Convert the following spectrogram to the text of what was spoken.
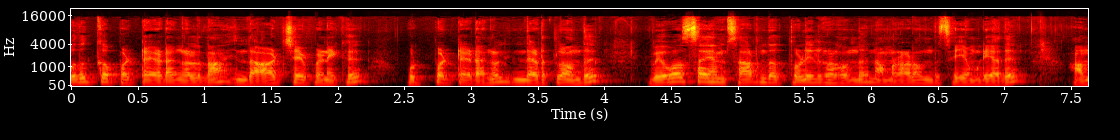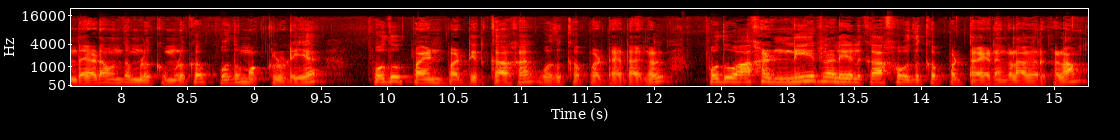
ஒதுக்கப்பட்ட இடங்கள் தான் இந்த ஆட்சேபனைக்கு உட்பட்ட இடங்கள். இந்த இடத்துல வந்து விவசாயம் சார்ந்த தொழில்கள் வந்து நம்மளால் வந்து செய்ய முடியாது. அந்த இடம் வந்து முழுக்க முழுக்க பொதுமக்களுடைய பொது பயன்பாட்டிற்காக ஒதுக்கப்பட்ட இடங்கள். பொதுவாக நீர்நிலைகளுக்காக ஒதுக்கப்பட்ட இடங்களாக இருக்கலாம்.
